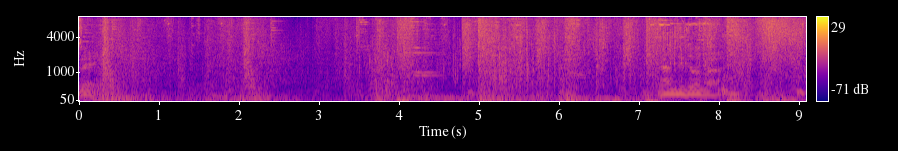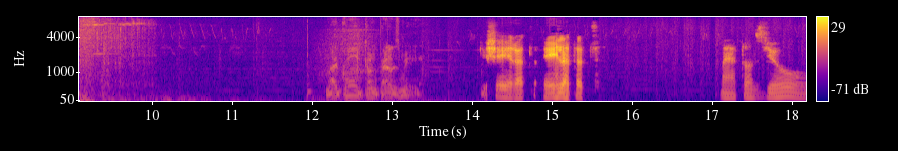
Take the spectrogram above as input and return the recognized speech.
So you say. Hand it over. My code compels me. Kis élet, életet. Mert az jó.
